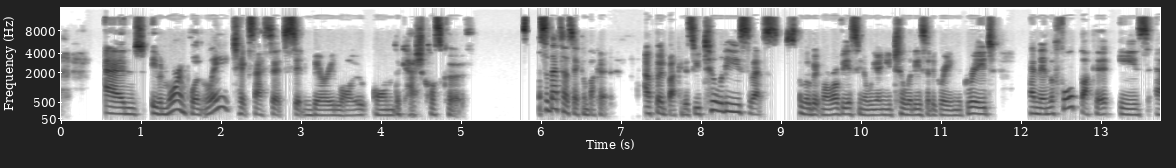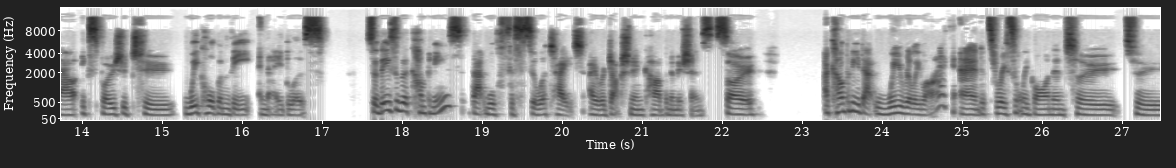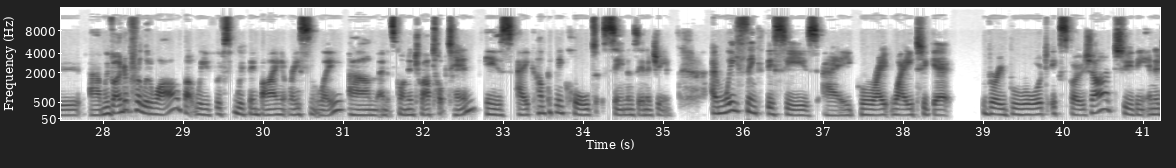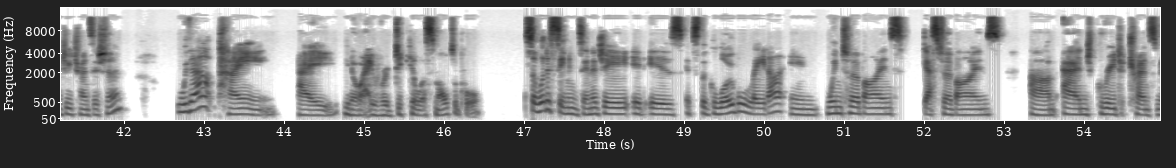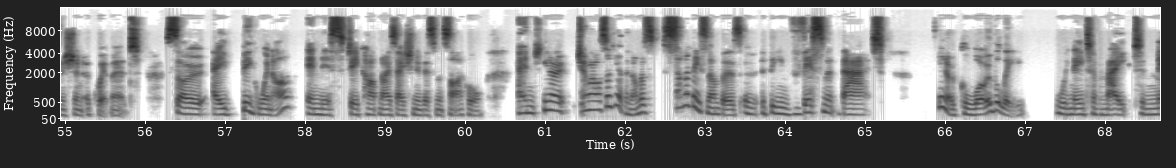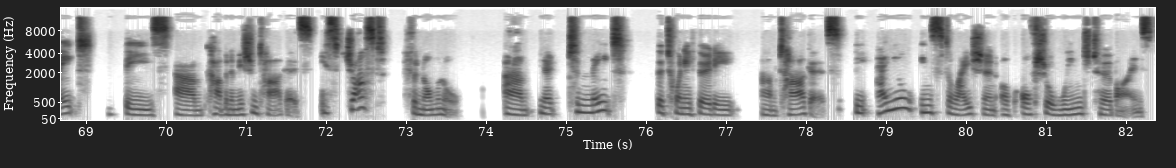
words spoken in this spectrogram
And even more importantly, Teck's assets sit very low on the cash cost curve. So that's our second bucket. Our third bucket is utilities. So that's a little bit more obvious. You know, we own utilities that are greening the grid. And then the fourth bucket is our exposure to, we call them the enablers. So these are the companies that will facilitate a reduction in carbon emissions. So a company that we really like, and it's recently gone into to um, we've owned it for a little while, but we've we've, we've been buying it recently, um, and it's gone into our top ten. Is a company called Siemens Energy, and we think this is a great way to get very broad exposure to the energy transition without paying a you know a ridiculous multiple. So, what is Siemens Energy? It is it's the global leader in wind turbines, gas turbines um, and grid transmission equipment. So a big winner in this decarbonisation investment cycle. And, you know, Gemma, I was looking at the numbers. Some of these numbers of, the investment that, you know, globally we need to make to meet these um, carbon emission targets is just phenomenal. Um, you know, to meet the 2030 um, targets, the annual installation of offshore wind turbines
